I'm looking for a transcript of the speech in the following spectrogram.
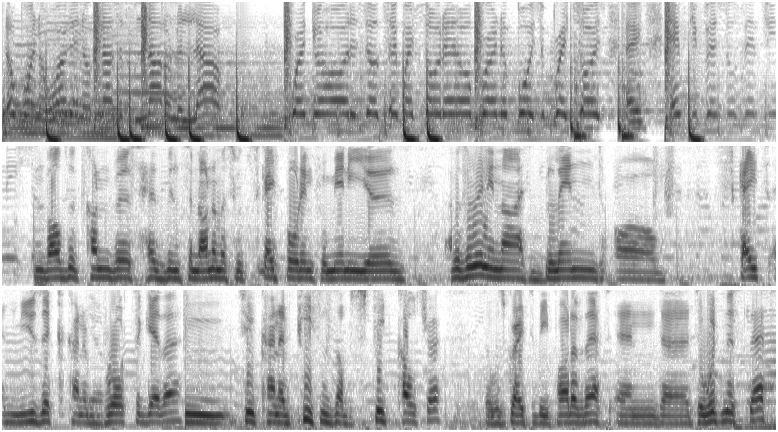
No point in walking no closet from not on the loud. Working hard as hell, take my soul to help burn the boys and break toys. Hey, empty vessels and teenage. Involved with Converse has been synonymous with skateboarding for many years. It was a really nice blend of skate and music kind of yeah. brought together, two, two kind of pieces of street culture. So it was great to be part of that and uh, to witness that.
